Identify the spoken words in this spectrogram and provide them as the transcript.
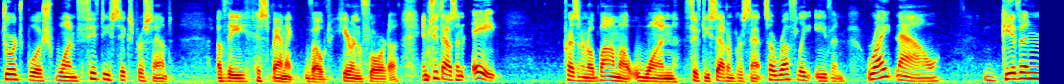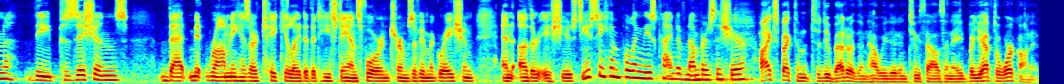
George Bush won 56 percent of the Hispanic vote here in Florida. In 2008, President Obama won 57%, so roughly even. Right now, given the positions that Mitt Romney has articulated that he stands for in terms of immigration and other issues, do you see him pulling these kind of numbers this year? I expect him to do better than how we did in 2008, but you have to work on it.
